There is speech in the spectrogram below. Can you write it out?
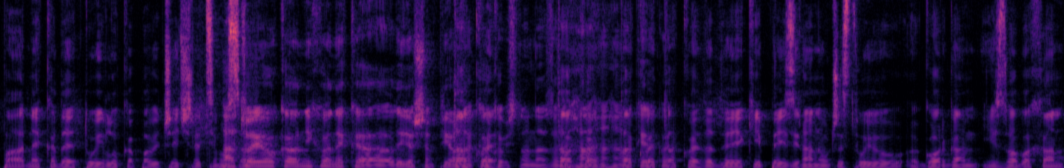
pa nekada je tu i Luka Pavičić recimo A sa... to je ovo kao njihova neka Liga šampiona, Tako kako bi se to nazvali. Tako je, tako okej, je, okej. tako je da dve ekipe iz Irana učestvuju, Gorgan i Zobahan.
